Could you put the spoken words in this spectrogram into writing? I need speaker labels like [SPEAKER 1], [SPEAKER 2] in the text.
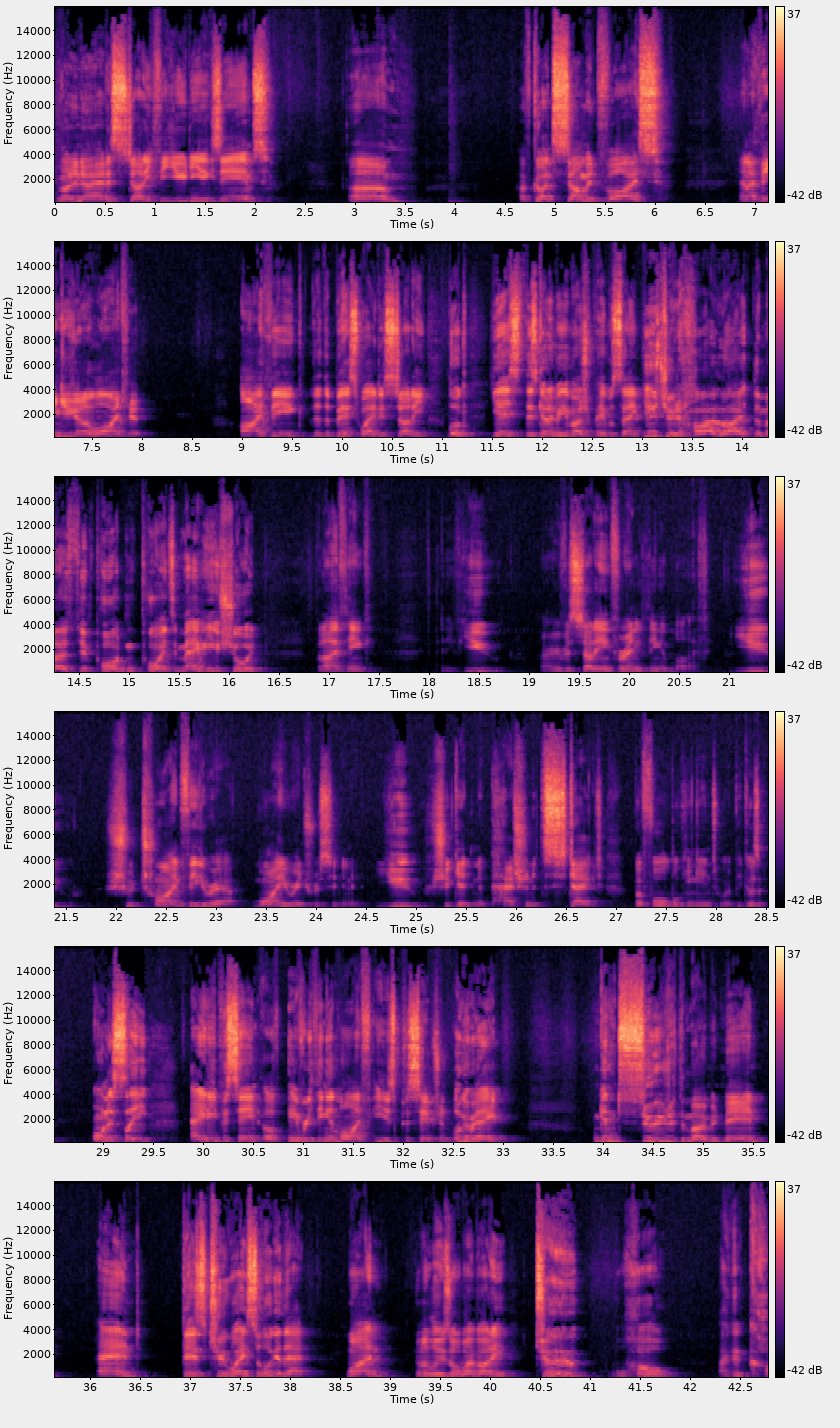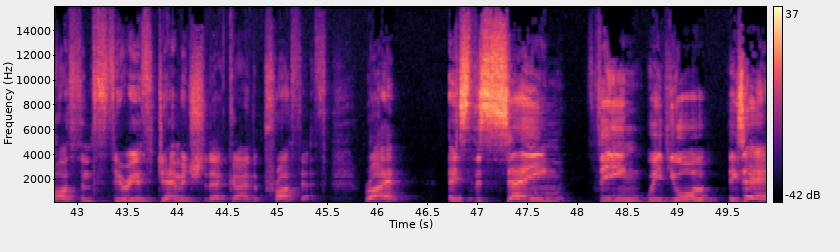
[SPEAKER 1] You want to know how to study for uni exams? Um, I've got some advice, and I think you're going to like it. I think that the best way to study, look, yes, there's going to be a bunch of people saying, you should highlight the most important points, and maybe you should. But I think that if you are ever studying for anything in life, you should try and figure out why you're interested in it. You should get in a passionate state before looking into it because honestly, 80% of everything in life is perception. Look at me. I'm getting sued at the moment, man. And there's two ways to look at that. One, I'm gonna lose all my body. Two, whoa, I could cause some serious damage to that guy the process, right? It's the same thing with your exam.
